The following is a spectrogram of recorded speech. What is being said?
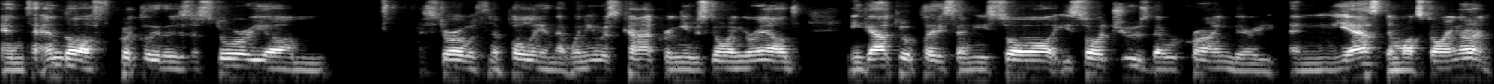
And to end off quickly, there's a story, um, a story with Napoleon that when he was conquering, he was going around. He got to a place and he saw he saw Jews that were crying there, and he asked them what's going on.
